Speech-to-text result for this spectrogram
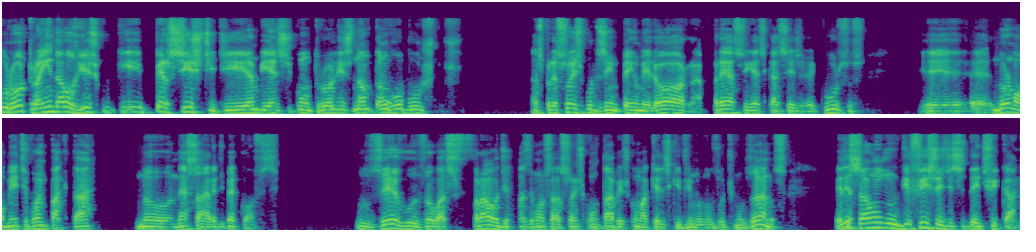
por outro, ainda há o risco que persiste de ambientes de controles não tão robustos. As pressões por desempenho melhor, a pressa e a escassez de recursos, eh, normalmente vão impactar no, nessa área de back-office. Os erros ou as fraudes nas demonstrações contábeis, como aqueles que vimos nos últimos anos, eles são difíceis de se identificar.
